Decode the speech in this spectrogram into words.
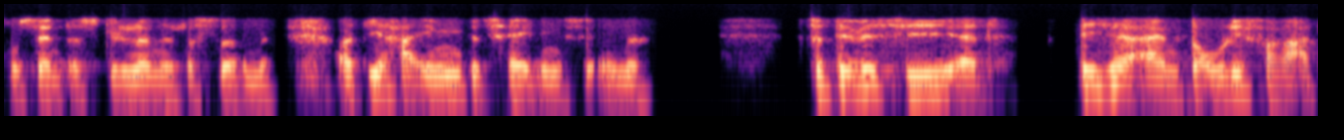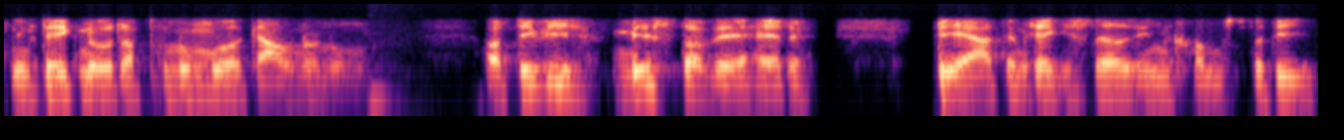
procent af skyldnerne, der sidder med, og de har ingen betalingsevne. Så det vil sige, at det her er en dårlig forretning. Det er ikke noget, der på nogen måde gavner nogen. Og det vi mister ved at have det, det er den registrerede indkomst, fordi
